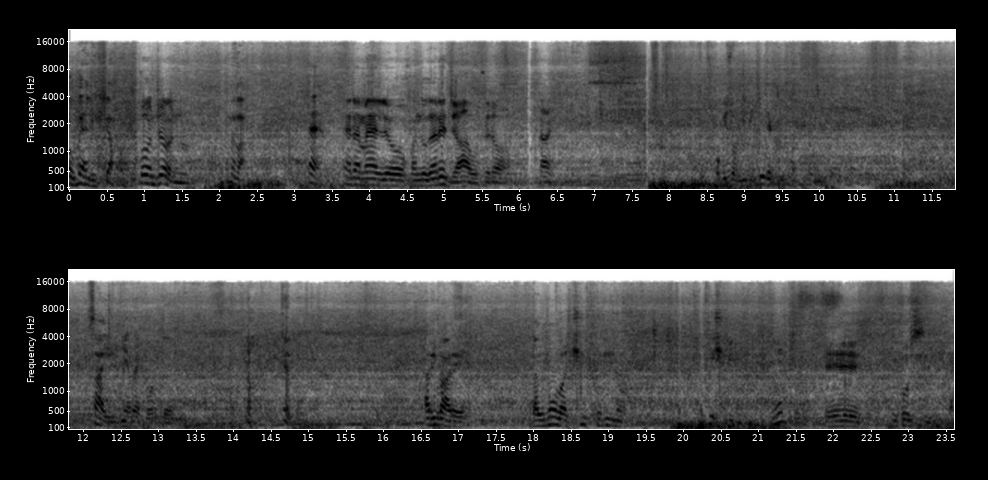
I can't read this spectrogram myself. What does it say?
Oh belli, ciao. Buongiorno. Come va? Eh, era meglio quando gareggiavo, però. Dai. Ho bisogno di chiederti. Sai il mio record? No, che Arrivare dal molo al circolino 10 minuti. Eh, impossibile.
